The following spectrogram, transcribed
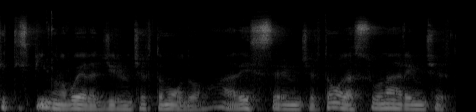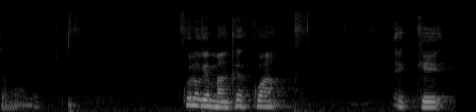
che ti spingono poi ad agire in un certo modo, ad essere in un certo modo, a suonare in un certo modo. Quello che manca qua è che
